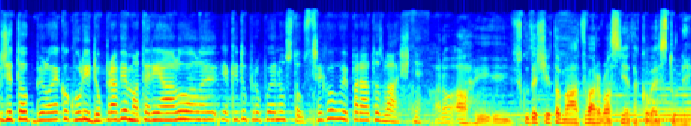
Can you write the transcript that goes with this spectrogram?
že to bylo jako kvůli dopravě materiálu, ale jak je to propojeno s tou střechou, vypadá to zvláštně. Ano a skutečně to má tvar vlastně takové studny.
